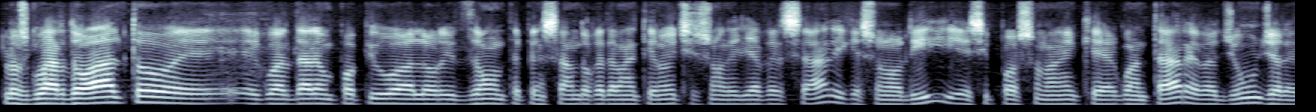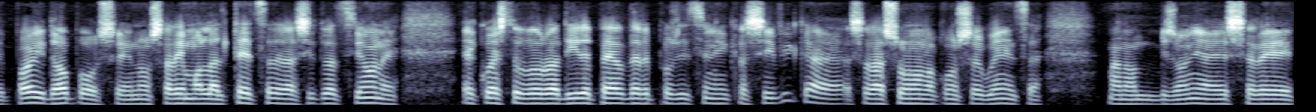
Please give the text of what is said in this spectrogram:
lo sguardo alto e, e, guardare un po' più all'orizzonte pensando che davanti a noi ci sono degli avversari che sono lì e si possono anche agguantare, raggiungere. Poi dopo se non saremo all'altezza della situazione e questo vorrà dire perdere posizioni in classifica sarà solo una conseguenza, ma non bisogna essere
